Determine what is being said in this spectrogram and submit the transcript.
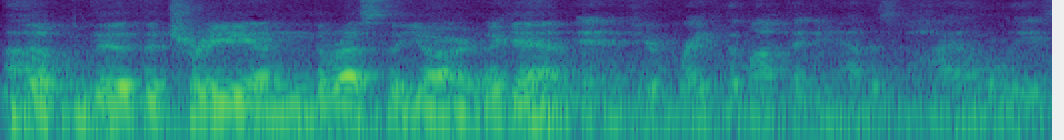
the, Oh. the, the tree and the rest of the yard again. And if you break them up, then you have this pile of leaves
